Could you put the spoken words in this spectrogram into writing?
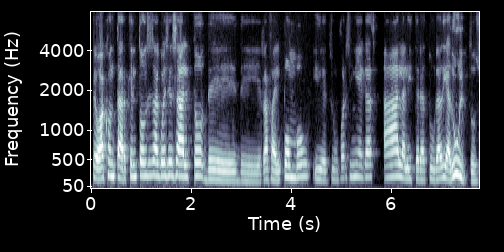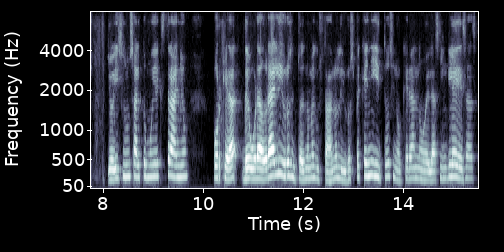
Te voy a contar que entonces hago ese salto de, de Rafael Pombo y de Triunfo Arciniegas a la literatura de adultos. Yo hice un salto muy extraño porque era devoradora de libros, entonces no me gustaban los libros pequeñitos, sino que eran novelas inglesas,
